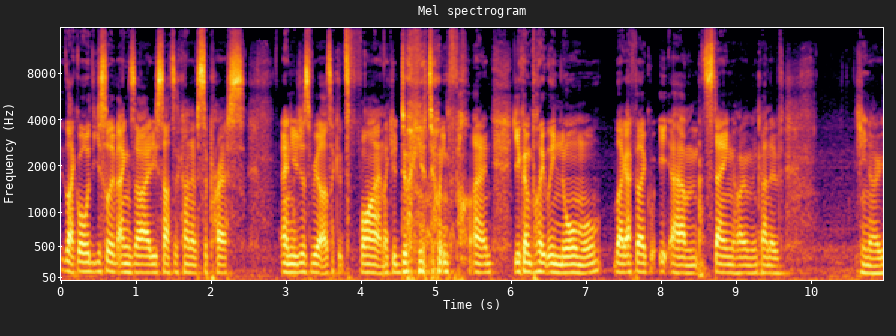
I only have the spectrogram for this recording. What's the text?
like, all your sort of anxiety start to kind of suppress. And you just realize like it's fine, like you're doing you're doing fine, you're completely normal. Like I feel like um, staying home and kind of you know,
